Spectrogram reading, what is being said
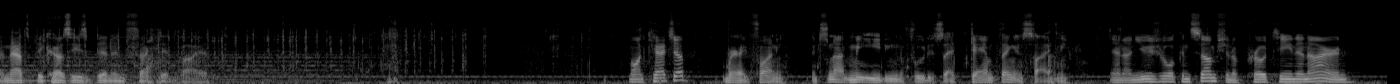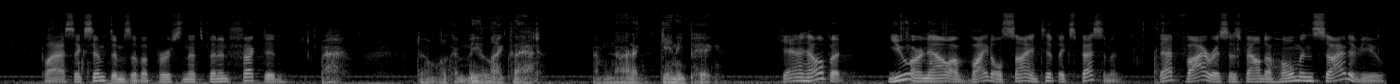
And that's because he's been infected by it. Want ketchup? Very funny. It's not me eating the food, it's that damn thing inside me. An unusual consumption of protein and iron. Classic symptoms of a person that's been infected. Don't look at me like that. I'm not a guinea pig. Can't help it. You are now a vital scientific specimen. That virus has found a home inside of you.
